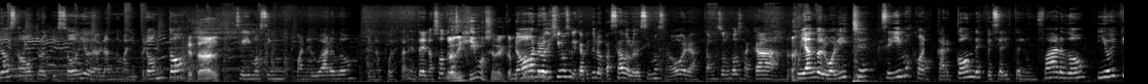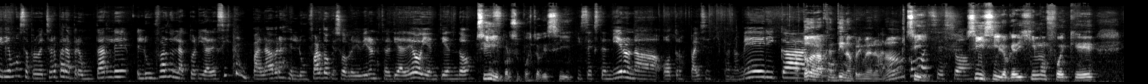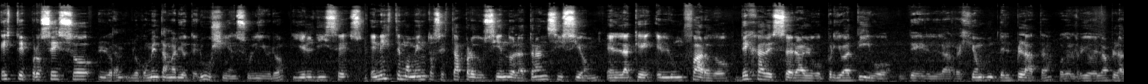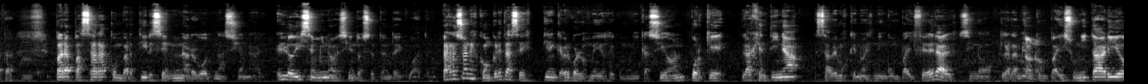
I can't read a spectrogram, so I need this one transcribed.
Bienvenidos a otro episodio de Hablando Mal y Pronto. ¿Qué tal? Seguimos sin Juan Eduardo, que no puede estar entre nosotros. Lo dijimos en el capítulo. No, no lo dijimos en el capítulo pasado, lo decimos ahora. Estamos nosotros dos acá cuidando el boliche. Seguimos con Oscar Conde, especialista en lunfardo. Y hoy queríamos aprovechar para preguntarle el lunfardo en la actualidad. ¿Existen palabras del lunfardo que sobrevivieron hasta el día de hoy, entiendo? Sí, Y- por supuesto que sí. Y se extendieron a otros países de Hispanoamérica. A toda la ¿Cómo- Argentina primero, ¿no? ¿Cómo Sí. es eso? Sí, sí, lo que dijimos fue que este proceso lo, lo comenta Mario Teruggi en su libro y él dice, en este momento se está produciendo la transición en la que el lunfardo deja de ser algo privativo de la región del Plata o del Río de la Plata para pasar a convertirse en un argot nacional. Él lo dice en 1974. Las razones concretas es- tienen que ver con los medios de comunicación, porque la Argentina sabemos que no es ningún país federal, sino claramente No, no. un país unitario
